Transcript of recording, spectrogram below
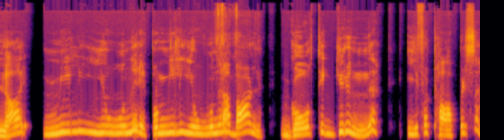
lar millioner på millioner av barn gå til grunne i fortapelse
